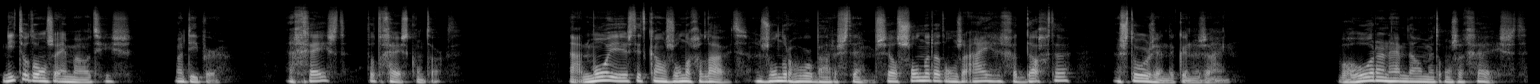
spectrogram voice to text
niet tot onze emoties, maar dieper. Een geest tot geestcontact. Nou, het mooie is, dit kan zonder geluid, zonder hoorbare stem, zelfs zonder dat onze eigen gedachten een stoorzender kunnen zijn. We horen hem dan met onze geest.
